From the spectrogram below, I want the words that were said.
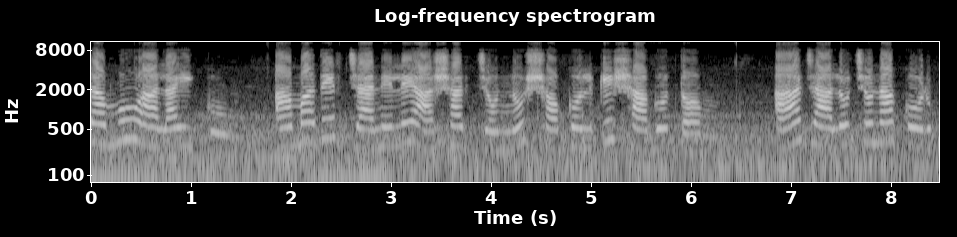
আসসালামু আলাইকুম। আমাদের চ্যানেলে আসার জন্য সকলকে স্বাগতম। আজ আলোচনা করব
